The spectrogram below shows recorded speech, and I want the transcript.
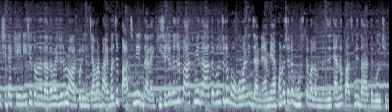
বেশিটা খেয়ে নিয়েছি, তোমাদের দাদা ভাইয়ের জন্য আমি অল্প রেখেছি আমার ভাই বলছে, পাঁচ মিনিট দাঁড়ায়। কিসের জন্য যে পাঁচ মিনিট দাঁড়াতে বলছিল, ভগবানই জানে। আমি এখনও সেটা বুঝতে পারলাম না যে কেন পাঁচ মিনিট দাঁড়াতে বলছিল।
